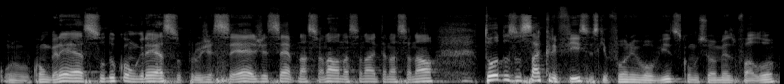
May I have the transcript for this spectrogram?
o Congresso, do Congresso para o GCE, GCE nacional, nacional, internacional, todos os sacrifícios que foram envolvidos, como o senhor mesmo falou.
